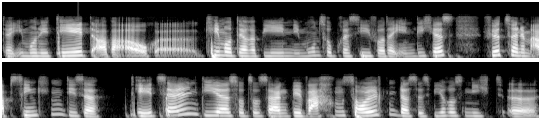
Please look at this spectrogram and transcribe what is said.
der Immunität, aber auch äh, Chemotherapien, Immunsuppressiv oder ähnliches, führt zu einem Absinken dieser T-Zellen, die ja sozusagen bewachen sollten, dass das Virus nicht äh,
